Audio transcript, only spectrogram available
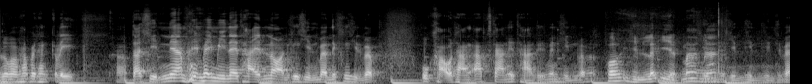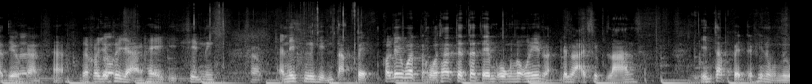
รูปภาพไปทางกรีก ครับแต่หินเนี่ยไม่ไม่มีในไทยแน่นอนคือหินแบบนี้คือหินแบบภูเขาทางอัฟกานิสถานที่เป็นหินแบบเพราะหินละเอียดมากหินนะหินหินหินแบบเดียวกันฮะแล้วก็ยกตัวอย่างให้อีกชิ้นหนึ่งครับอันนี้คือหินตับเป็ดเขาเรียกว่าโอ้โหถ้าถ้าถ้าเต็มองค์ตรงนี้เป็นหลายสิบล้าน หินตับเป็ดนะพี่หนุ่มดู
